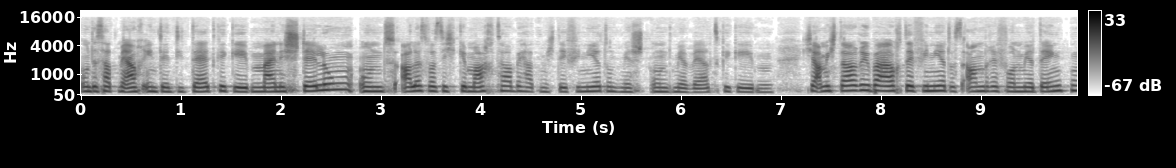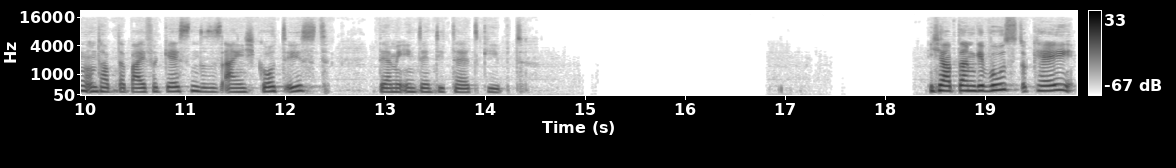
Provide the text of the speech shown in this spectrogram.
und es hat mir auch Identität gegeben. Meine Stellung und alles, was ich gemacht habe, hat mich definiert und mir, und mir Wert gegeben. Ich habe mich darüber auch definiert, was andere von mir denken und habe dabei vergessen, dass es eigentlich Gott ist, der mir Identität gibt. Ich habe dann gewusst, okay,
